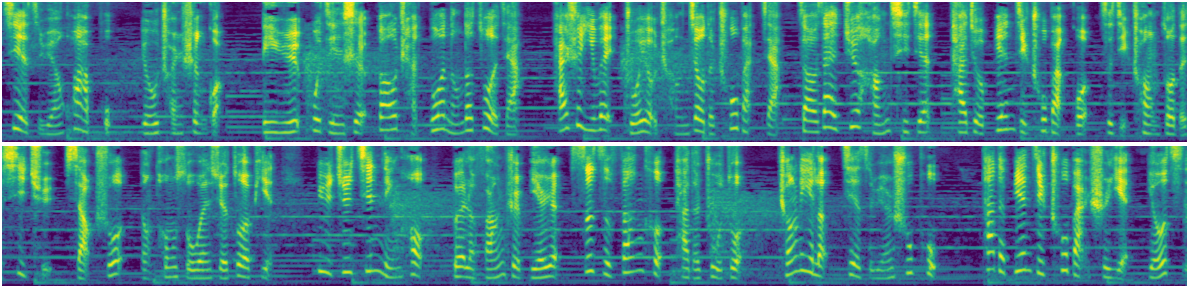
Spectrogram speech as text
芥子园画谱》，流传甚广。李渔不仅是高产多能的作家，还是一位卓有成就的出版家。早在居杭期间，他就编辑出版过自己创作的戏曲、小说等通俗文学作品。寓居金陵后，为了防止别人私自翻刻他的著作，成立了芥子园书铺。他的编辑出版事业由此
